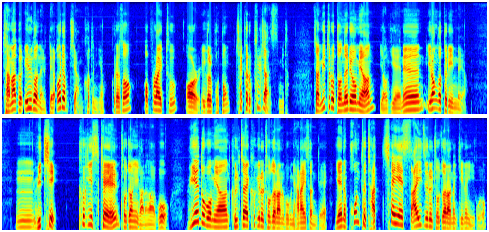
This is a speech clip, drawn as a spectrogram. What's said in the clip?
자막을 읽어낼 때 어렵지 않거든요. 그래서 apply to all 이걸 보통 체크를 풀지 않습니다. 자 밑으로 더 내려오면 여기에는 이런 것들이 있네요. 음, 위치, 크기 스케일 조정이 가능하고 위에도 보면 글자의 크기를 조절하는 부분이 하나 있었는데 얘는 폰트 자체의 사이즈를 조절하는 기능이고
